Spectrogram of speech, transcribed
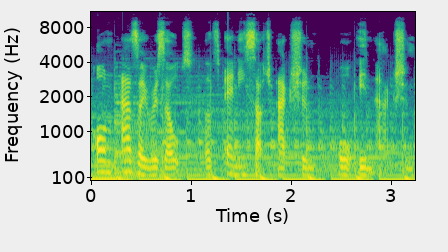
on as a result of any such action or inaction.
